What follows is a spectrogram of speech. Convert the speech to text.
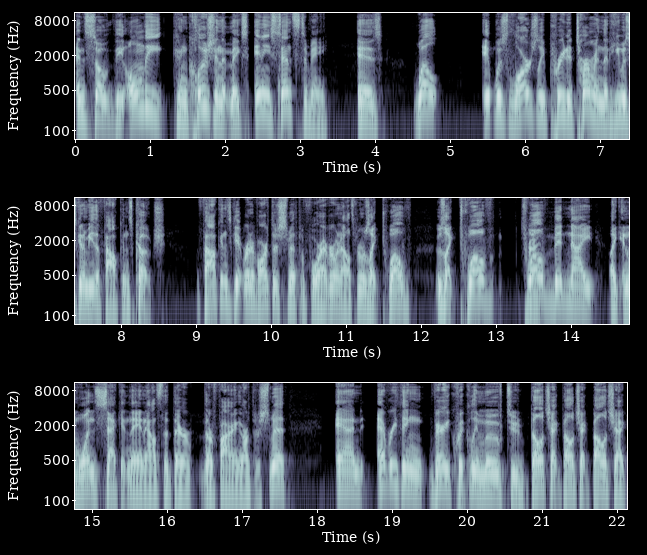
And so the only conclusion that makes any sense to me is well, it was largely predetermined that he was going to be the Falcons coach. The Falcons get rid of Arthur Smith before everyone else. It was like 12 it was like 12 12 midnight like in 1 second they announced that they're they're firing Arthur Smith and everything very quickly moved to Belichick Belichick Belichick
